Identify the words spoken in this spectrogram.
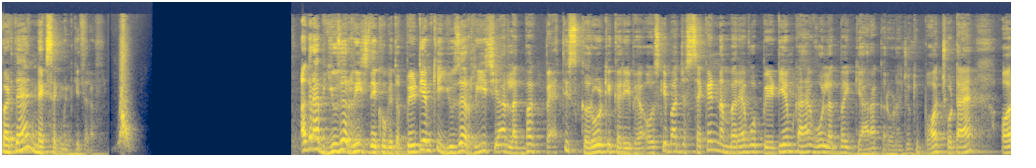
बढ़ते हैं नेक्स्ट सेगमेंट की तरफ़। अगर आप यूज़र रीच देखोगे तो पेटीएम की यूज़र रीच यार लगभग 35 करोड़ के करीब है और उसके बाद जो सेकंड नंबर है, वो पेटीएम का है, वो लगभग 11 करोड़ है, जो कि बहुत छोटा है और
